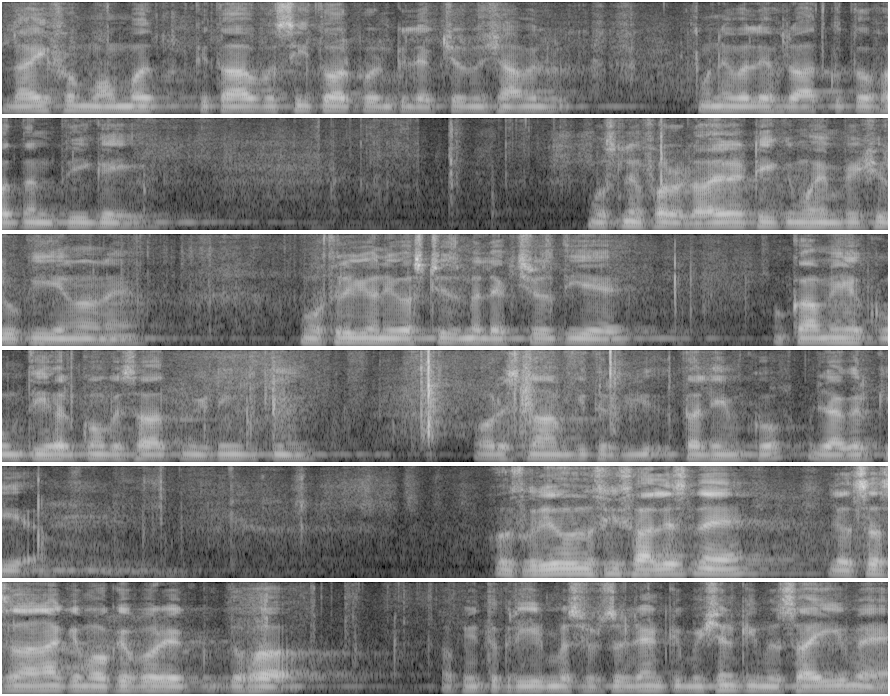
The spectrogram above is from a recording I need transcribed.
لائف آف محمد، کتاب وسیع طور پر ان کے لیکچر میں شامل ہونے والے افراد کو تحفہ دی گئی۔ مسلم فار لائلٹی کی مہم بھی شروع کی انہوں نے۔ مختلف یونیورسٹیز میں لیکچرز دیے۔ مقامی حکومتی حلقوں کے ساتھ میٹنگ کی اور اسلام کی تعلیم کو اجاگر کیا۔ اس غریب مسیح سالس نے جلسہ سالانہ کے موقع پر ایک دفعہ اپنی تقریر میں سوئٹزرلینڈ کے مشن کی مسائی میں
